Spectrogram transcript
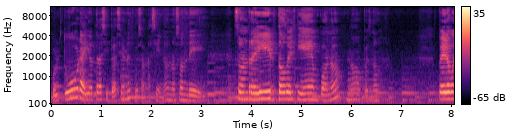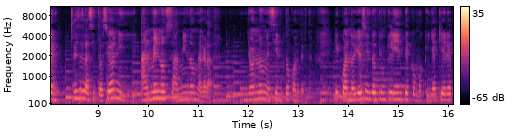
cultura y otras situaciones pues son así, ¿no? No son de sonreír todo el tiempo, ¿no? No, pues no. Pero bueno, esa es la situación y al menos a mí no me agrada. Yo no me siento contenta. Y cuando yo siento que un cliente como que ya quiere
